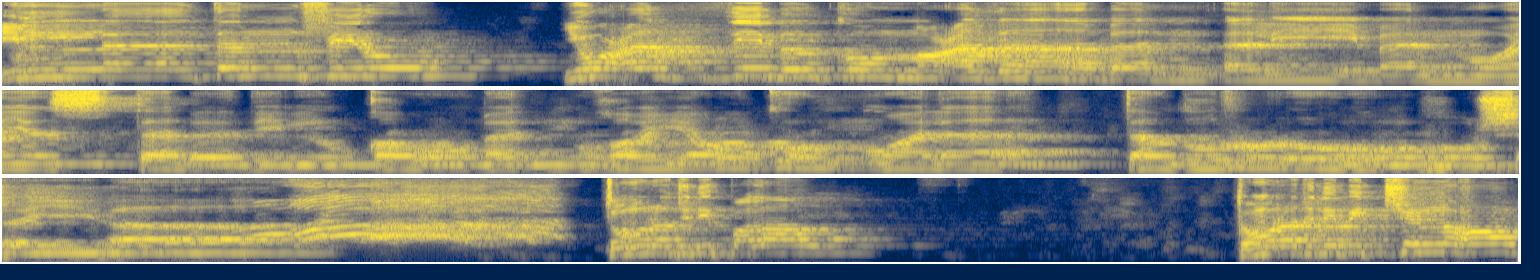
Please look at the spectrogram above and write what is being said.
ইল্লা তানফিরু يعذبكم عذابا أليما ويستبدل قوما غيركم ولا تضروه شيئا তোমরা যদি পালাও, তোমরা যদি বিচ্ছিন্ন হও,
